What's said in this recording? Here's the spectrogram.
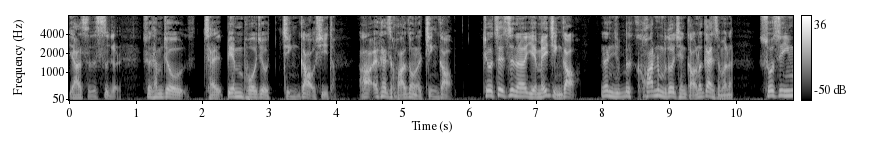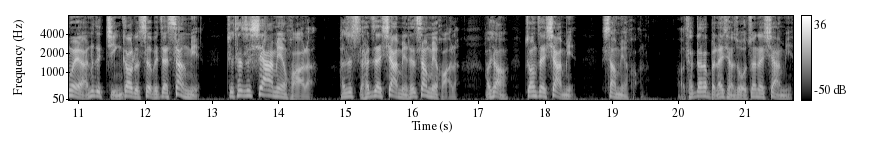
压死了四个人，所以他们就才边坡就警告系统啊，要开始滑动了，警告。就这次呢也没警告，那你们花那么多钱搞那干什么呢？说是因为啊，那个警告的设备在上面，就它是下面滑了，还是还是在下面？它上面滑了，好像装在下面，上面滑了。哦，他大概本来想说，我钻在下面，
